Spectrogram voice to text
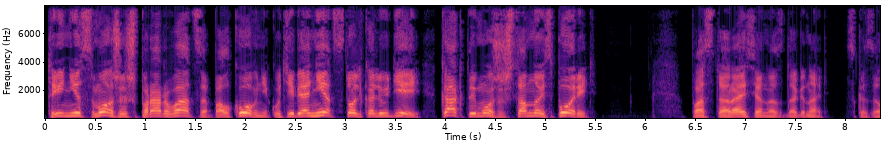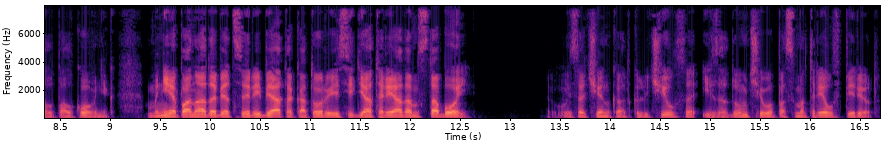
«Ты не сможешь прорваться, полковник! У тебя нет столько людей! Как ты можешь со мной спорить?» «Постарайся нас догнать», — сказал полковник. «Мне понадобятся ребята, которые сидят рядом с тобой». Высоченко отключился и задумчиво посмотрел вперед.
